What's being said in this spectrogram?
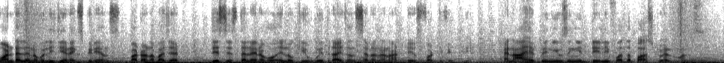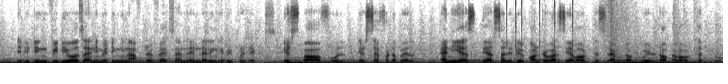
Want a Lenovo Legion experience but on a budget? This is the Lenovo LOQ with Ryzen 7 and RTX 4050 and I have been using it daily for the past 12 months editing videos, animating in After Effects and rendering heavy projects. It's powerful, it's affordable, and yes, there's a little controversy about this laptop, we'll talk about that too.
